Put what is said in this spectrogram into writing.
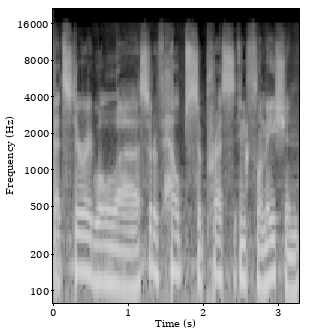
That steroid will uh, sort of help suppress inflammation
